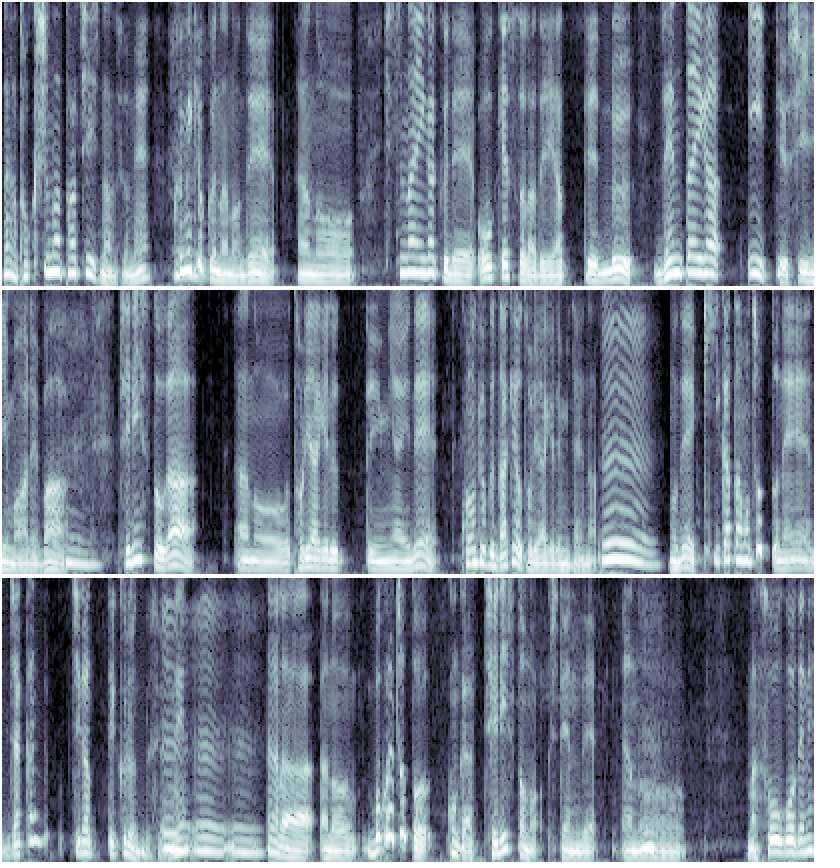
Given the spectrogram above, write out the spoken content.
なんか特殊な立ち位置なんですよね。組曲なので、あの、室内楽でオーケストラでやってる全体がいいっていう CD もあれば、うんチェリストが、あの、取り上げるっていう意味合いで、この曲だけを取り上げるみたいなうん。ので、聴き方もちょっとね、若干違ってくるんですよね。うんうんうん。だからあの僕はちょっと今回はチェリストの視点であの、まあ、総合でね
